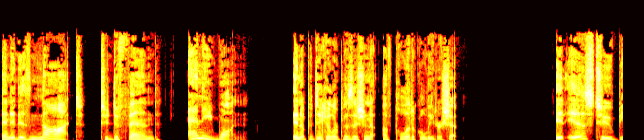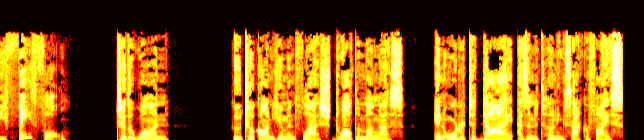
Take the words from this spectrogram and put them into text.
And it is not to defend anyone in a particular position of political leadership. It is to be faithful to the one who took on human flesh, dwelt among us, in order to die as an atoning sacrifice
